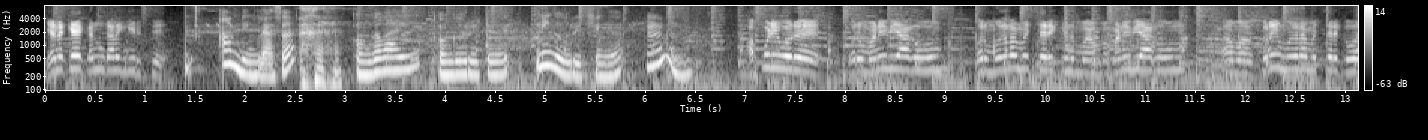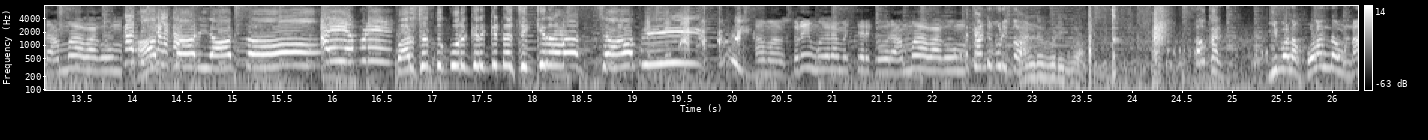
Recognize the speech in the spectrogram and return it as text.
எனக்கே கண் கலங்கிருச்சு. அப்படிங்களா சார்? உங்க வாய் உங்க உருட்டு. நீங்க உருட்டுறீங்க. ம். அப்படி ஒரு ஒரு மனைவியாகவும் ஒரு முதலமைச்சருக்கு மனைவியாகவும் ஆமா, துணை முதலமைச்சருக்கு ஒரு அம்மாவாகவும். ஆத்தாடி ஆத்தா. வருஷத்துக்கு ஒரு கிரிக்கெட்ட சிக்கிறடா சாமி? ஆமா துணை முதலமைச்சருக்கு ஒரு அம்மாவாகவும். இவனை புலந்தோம்னா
